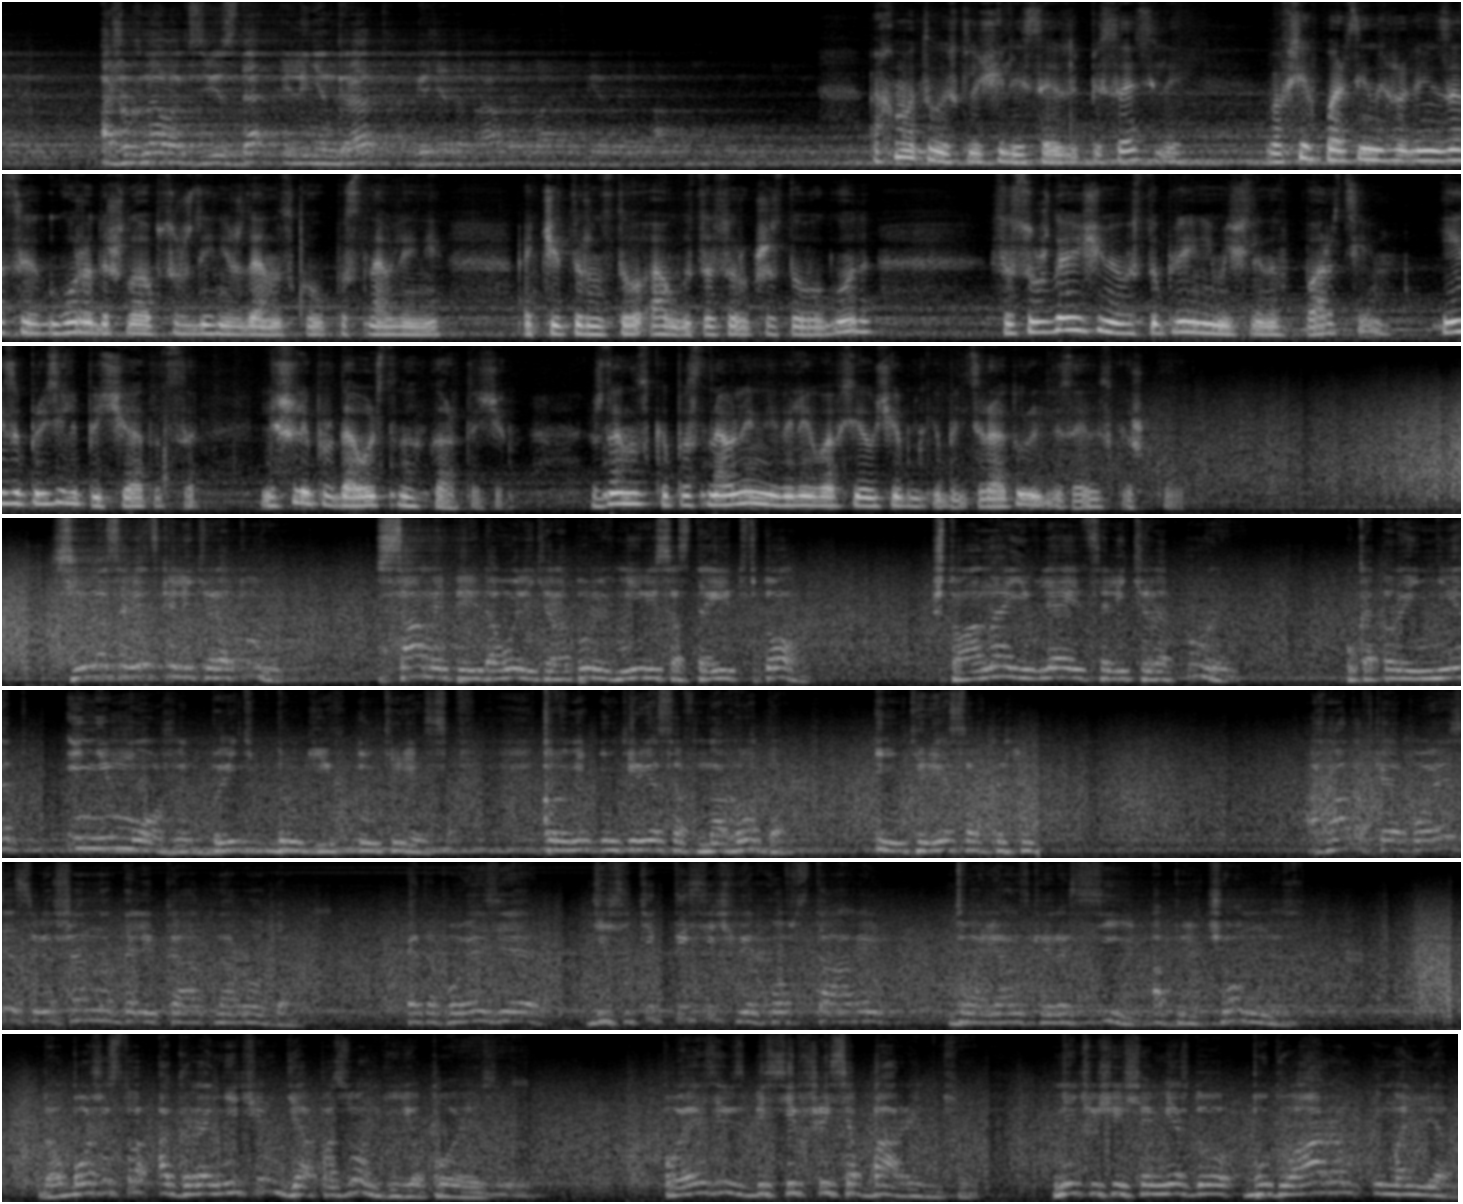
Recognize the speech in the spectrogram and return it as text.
о журналах «Звезда» и «Ленинград», газета «Правда», 21 августа. Ахматову исключили из Союза писателей. Во всех партийных организациях города шло обсуждение Ждановского постановления от 14 августа 1946 года – с осуждающими выступлениями членов партии. Ей запретили печататься, лишили продовольственных карточек. Ждановское постановление ввели во все учебники по литературе для советской школы. Сила советской литературы, самой передовой литературы в мире состоит в том, что она является литературой, у которой нет и не может быть других интересов, кроме интересов народа и интересов государства. Ахматовская поэзия совершенно далека от народа. Это поэзия десяти тысяч верхов старой дворянской России, обреченных. Но божество ограничен диапазон ее поэзии. Поэзии взбесившейся барыньки, мечущейся между будуаром и Маленной.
